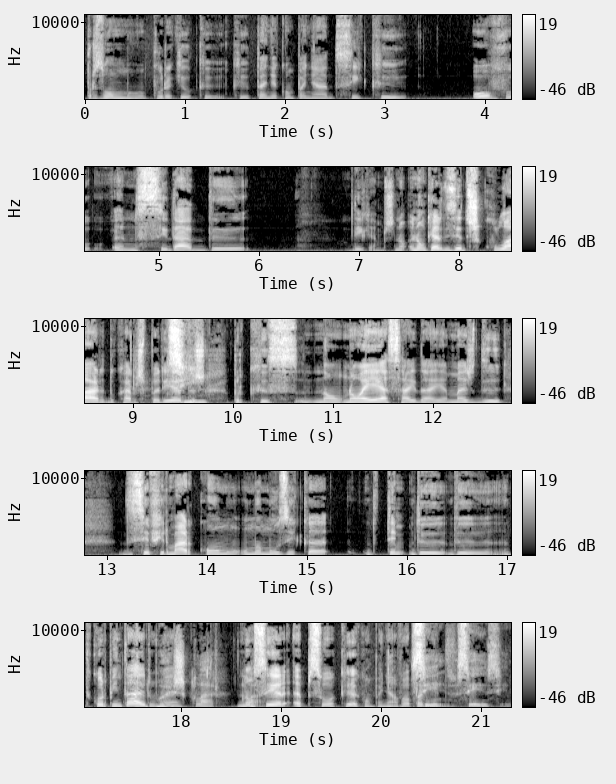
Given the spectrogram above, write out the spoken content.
presumo por aquilo que, que tenho acompanhado de si que houve a necessidade de digamos, não, não quero dizer descolar do Carlos Paredes, Sim. porque se, não, não é essa a ideia, mas de, de se afirmar como uma música de, de, de, corpo inteiro, pois, não é? claro. Não claro. ser a pessoa que acompanhava o Sim, sim, sim.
